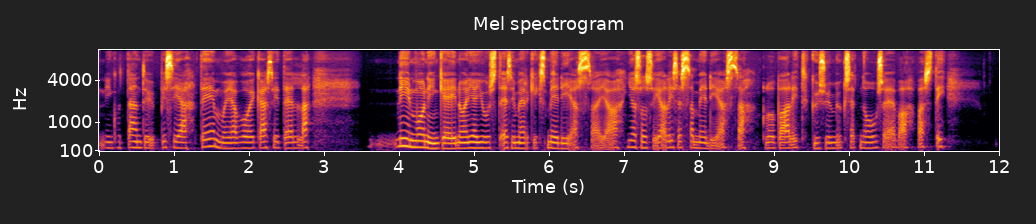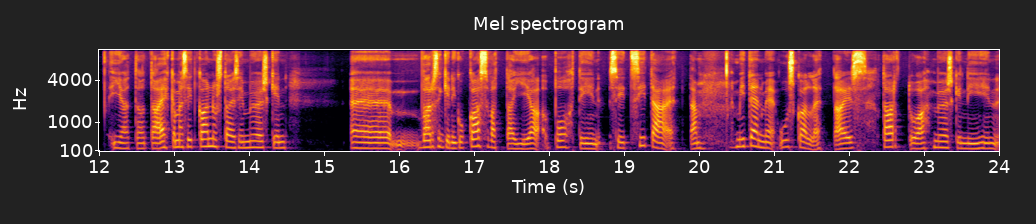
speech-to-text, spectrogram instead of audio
niin kuin tämän tyyppisiä teemoja voi käsitellä niin monin keinoin ja just esimerkiksi mediassa ja, ja sosiaalisessa mediassa globaalit kysymykset nousee vahvasti. Ja tota, ehkä mä sitten kannustaisin myöskin varsinkin niin kuin kasvattajia pohtiin sit sitä, että miten me uskallettaisiin tarttua myöskin niihin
